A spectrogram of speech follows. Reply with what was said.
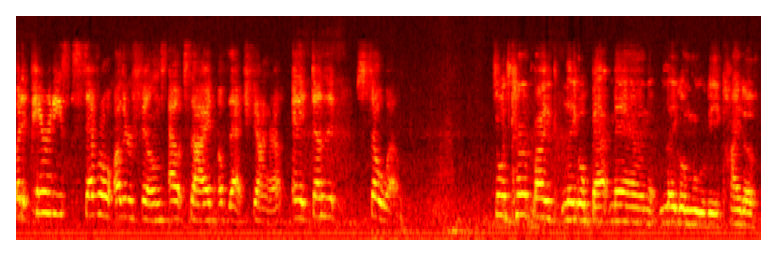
but it parodies several other films outside of that genre, and it does it so well. So it's kind of like Lego Batman, Lego movie kind of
